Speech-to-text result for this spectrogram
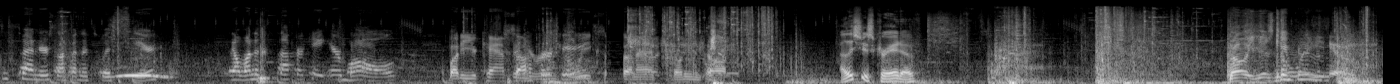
suspenders up in a twist here. Don't want to suffocate your balls. Buddy, you're camping your room for weeks on that. Don't even talk. At least she's creative. Bro, there's no way you High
